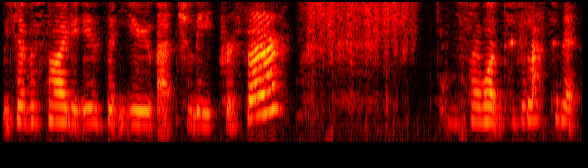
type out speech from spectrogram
whichever side it is that you actually prefer. If I want to flatten it,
